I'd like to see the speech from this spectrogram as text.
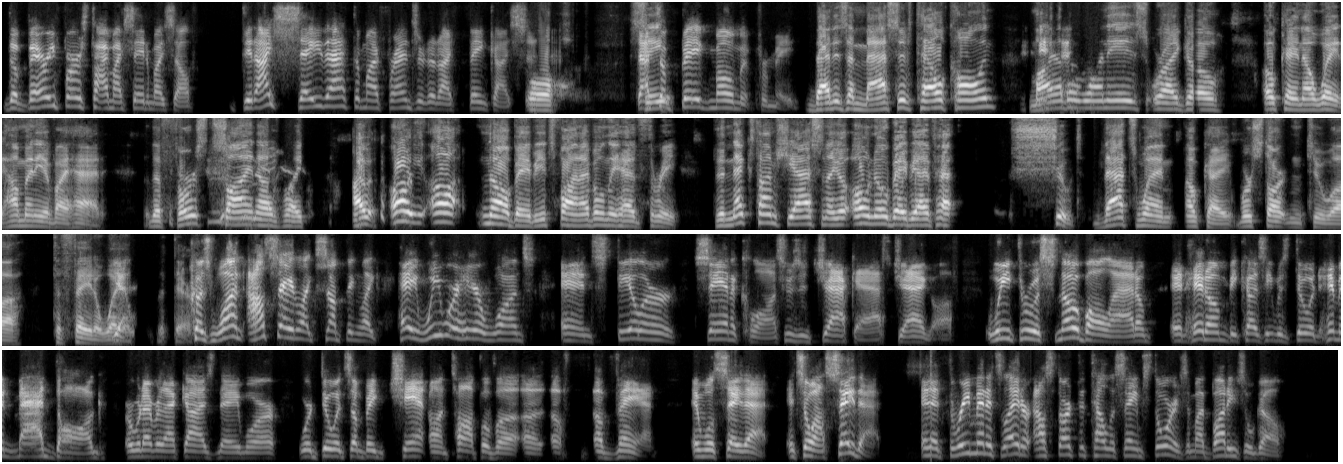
The very first time I say to myself, "Did I say that to my friends, or did I think I said Oh, that?" That's see, a big moment for me. that is a massive tell, Colin. My other one is where I go, okay, now wait, how many have I had? The first sign of like, I oh uh no, baby, it's fine. I've only had three. The next time she asks, and I go, oh no, baby, I've had. Shoot, that's when okay, we're starting to uh to fade away Yeah. a little bit there. Because one, I'll say like something like, "Hey, we were here once, and Steeler Santa Claus, who's a jackass, jagoff, we threw a snowball at him and hit him because he was doing him and Mad Dog or whatever that guy's name were. We're doing some big chant on top of a a, a, a van, and we'll say that. And so I'll say that, and then three minutes later, I'll start to tell the same stories, and my buddies will go,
